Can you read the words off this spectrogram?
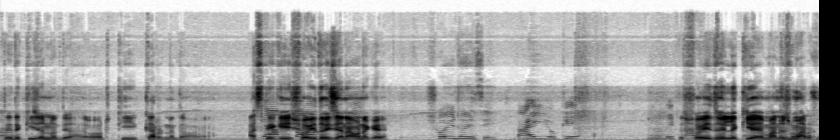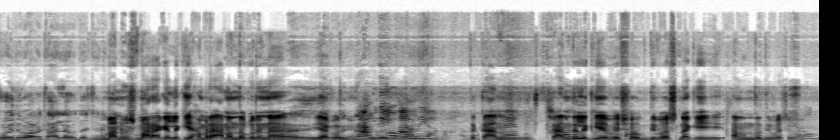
তো এটা কি জন্য দেওয়া হয়? ওর কি কারণে দেওয়া হয়? আজকে কি শহীদ হয়েছে না অনেকে? শহীদ হয়েছে তাই ওকে শহীদ হইলে কি হয়? মানুষ মার শহীদ হবে তাহলে মানুষ মারা গেলে কি আমরা আনন্দ করি না ইয়া করি? আমরা তো কান কান দিলে কি হবে? শোক দিবস নাকি আনন্দ দিবস হবে? শোক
